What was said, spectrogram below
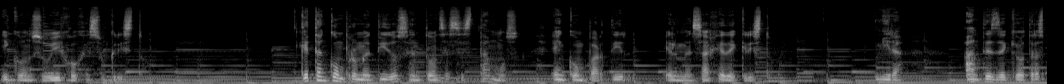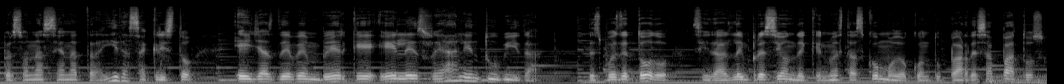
y con su Hijo Jesucristo. ¿Qué tan comprometidos entonces estamos en compartir el mensaje de Cristo? Mira, antes de que otras personas sean atraídas a Cristo, ellas deben ver que Él es real en tu vida. Después de todo, si das la impresión de que no estás cómodo con tu par de zapatos,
